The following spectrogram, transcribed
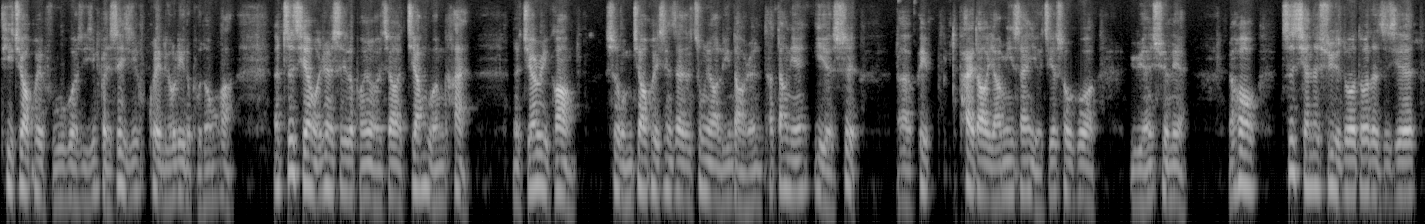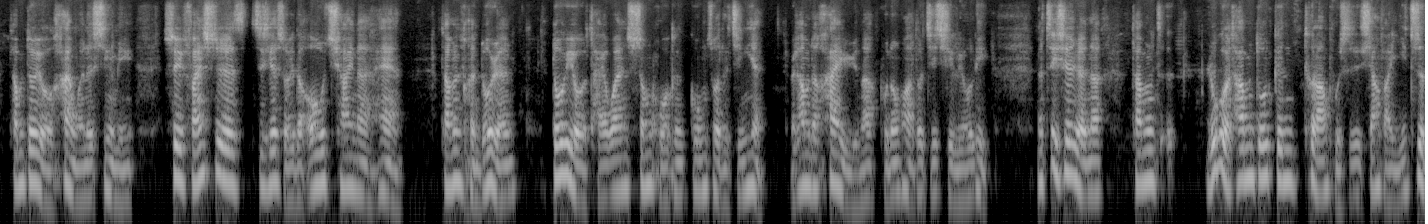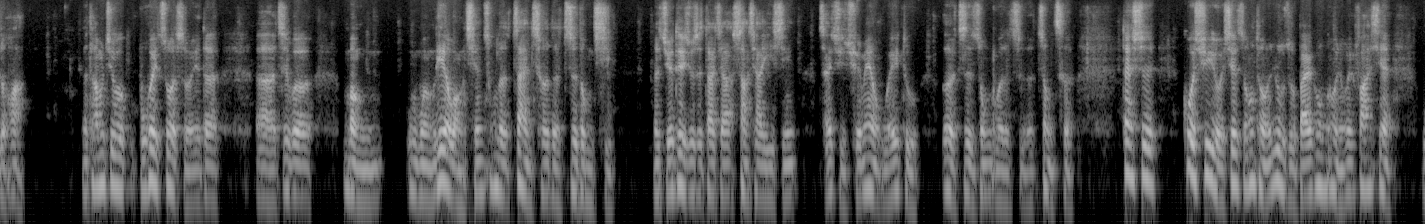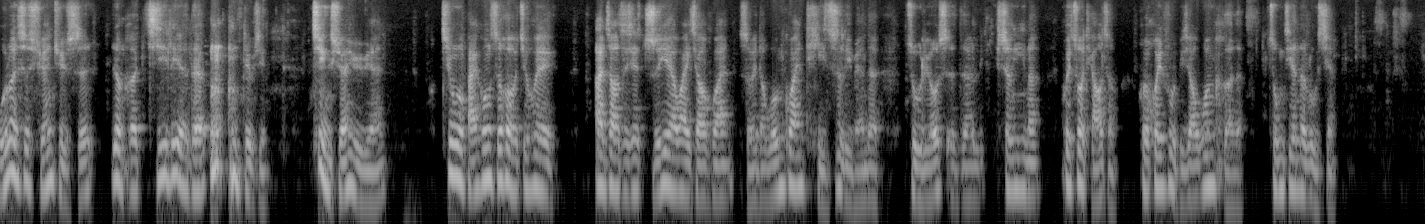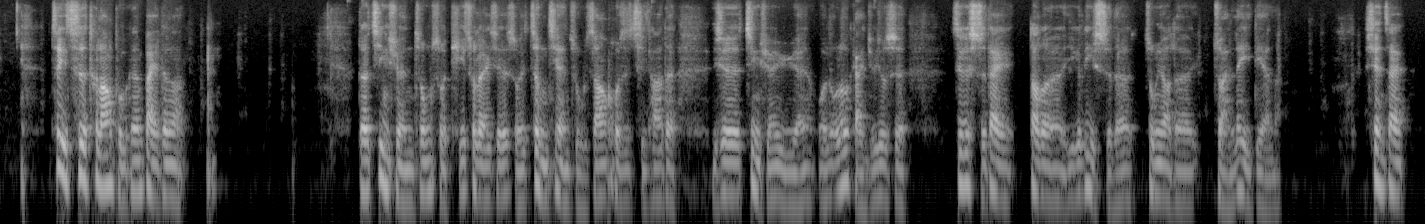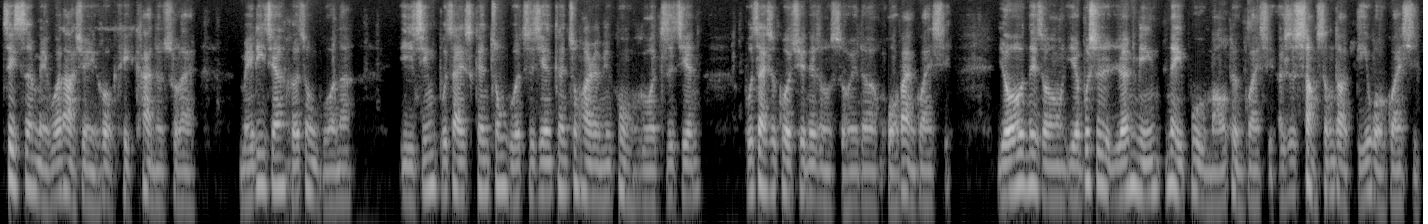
替教会服务过，已经本身已经会流利的普通话。那之前我认识一个朋友叫姜文汉，那 Jerry Gong 是我们教会现在的重要领导人，他当年也是呃被派到阳明山也接受过语言训练，然后。之前的许许多多的这些，他们都有汉文的姓名，所以凡是这些所谓的 Old China Hand，他们很多人都有台湾生活跟工作的经验，而他们的汉语呢，普通话都极其流利。那这些人呢，他们如果他们都跟特朗普是想法一致的话，那他们就不会做所谓的呃这个猛猛烈往前冲的战车的制动器，那绝对就是大家上下一心。采取全面围堵、遏制中国的这个政策，但是过去有些总统入主白宫后，你会发现，无论是选举时任何激烈的，对不起，竞选语言，进入白宫之后，就会按照这些职业外交官所谓的文官体制里面的主流式的声音呢，会做调整，会恢复比较温和的中间的路线。这一次特朗普跟拜登啊。的竞选中所提出来一些所谓政见主张，或者其他的一些竞选语言，我我的感觉就是，这个时代到了一个历史的重要的转捩点了。现在这次美国大选以后，可以看得出来，美利坚合众国呢，已经不再是跟中国之间、跟中华人民共和国之间，不再是过去那种所谓的伙伴关系。由那种也不是人民内部矛盾关系，而是上升到敌我关系。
